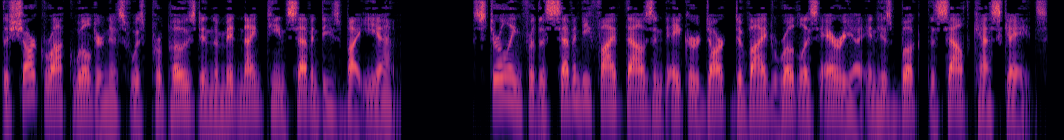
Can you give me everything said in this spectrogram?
The Shark Rock Wilderness was proposed in the mid-1970s by E.M. Sterling for the 75,000-acre Dark Divide roadless area in his book, The South Cascades.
